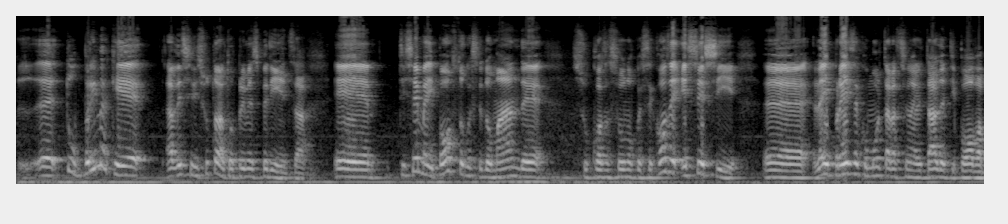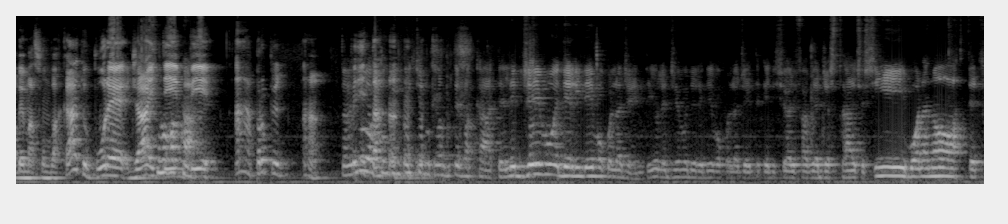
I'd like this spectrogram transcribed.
eh, tu prima che avessi vissuto la tua prima esperienza, eh, ti sei mai posto queste domande su cosa sono queste cose? E se sì, eh, le hai prese con molta razionalità del tipo, oh vabbè, ma sono vaccato? Oppure già ai tempi... Ah, proprio... Ah, convintissimo che non poteva vaccate, leggevo e deridevo quella gente. Io leggevo e deridevo quella gente che diceva di fare viaggi astrali, cioè sì, buonanotte.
